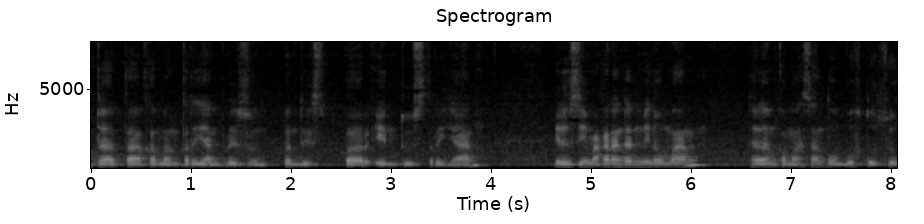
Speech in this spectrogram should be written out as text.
data Kementerian Perindustrian, industri makanan dan minuman dalam kemasan tumbuh 7,9%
